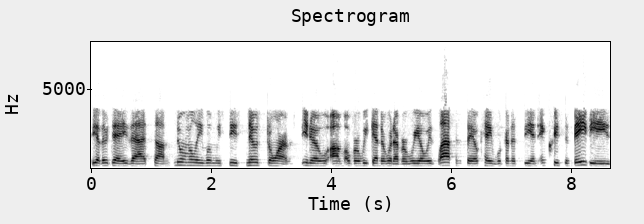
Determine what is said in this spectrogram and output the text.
the other day that um, normally when we see snowstorms, you know, um, over a weekend or whatever, we always laugh and say, okay, we're going to see an increase in babies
